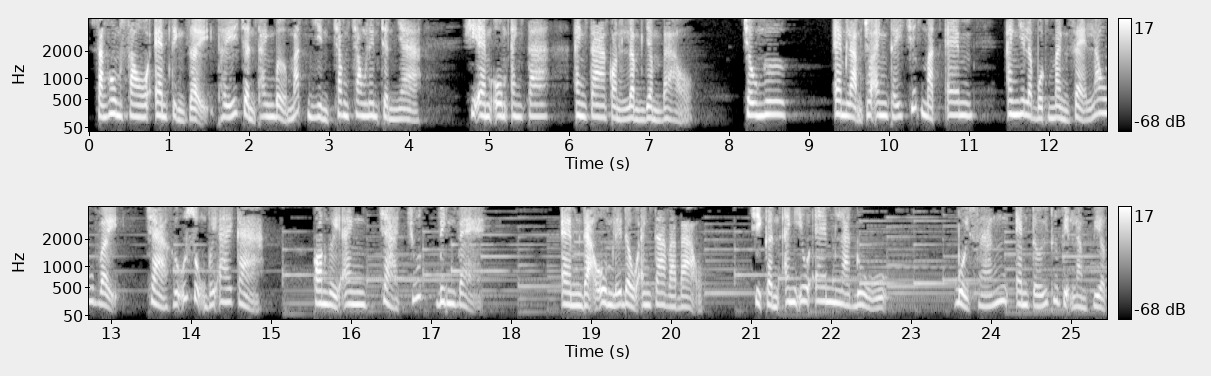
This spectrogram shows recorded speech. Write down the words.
Sáng hôm sau em tỉnh dậy thấy Trần Thanh mở mắt nhìn trong trong lên trần nhà. Khi em ôm anh ta, anh ta còn lầm nhầm bảo Châu Ngư, em làm cho anh thấy trước mặt em anh như là một mảnh rẻ lau vậy, chả hữu dụng với ai cả. Con người anh chả chút vinh vẻ. Em đã ôm lấy đầu anh ta và bảo chỉ cần anh yêu em là đủ. Buổi sáng em tới thư viện làm việc,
